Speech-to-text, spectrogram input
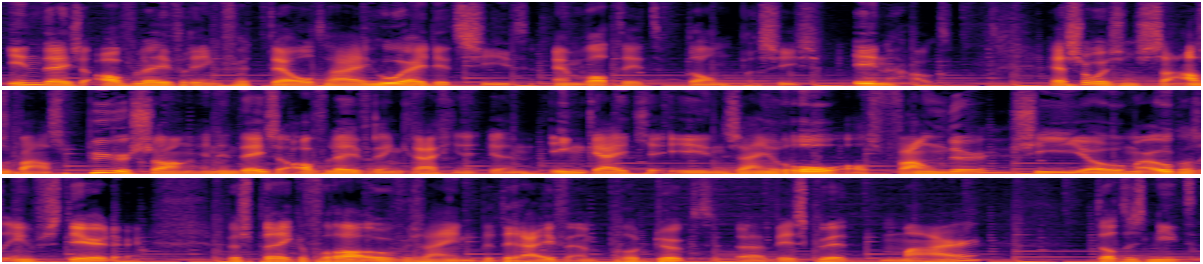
in deze aflevering vertelt hij hoe hij dit ziet en wat dit dan precies inhoudt. Hessel is een SaaS-baas puur zang en in deze aflevering krijg je een inkijkje in zijn rol als founder, CEO, maar ook als investeerder. We spreken vooral over zijn bedrijf en product uh, Biscuit, maar dat is niet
